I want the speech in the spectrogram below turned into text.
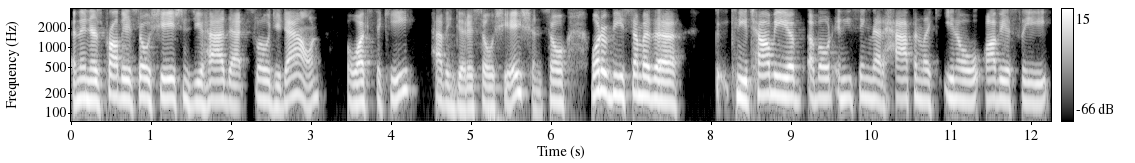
And then there's probably associations you had that slowed you down. But what's the key? Having good associations. So, what would be some of the? Can you tell me about anything that happened? Like, you know, obviously,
